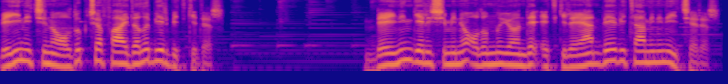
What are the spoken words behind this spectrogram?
Beyin için oldukça faydalı bir bitkidir. Beynin gelişimini olumlu yönde etkileyen B vitaminini içerir.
